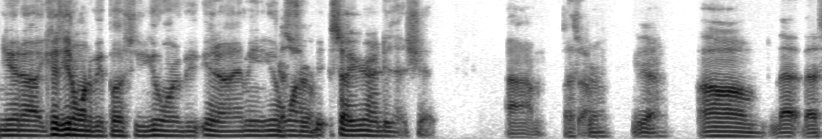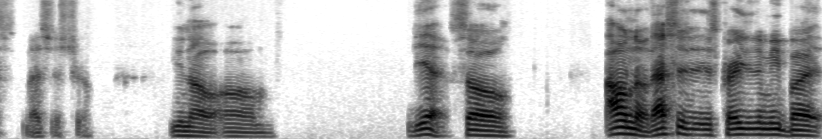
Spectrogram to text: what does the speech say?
You know, because you don't want to be pussy. You want to be, you know, what I mean, you don't want to be. So you're gonna do that shit. Um, that's so, true. Yeah, um, that that's that's just true. You know, um, yeah. So I don't know. That shit is crazy to me. But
